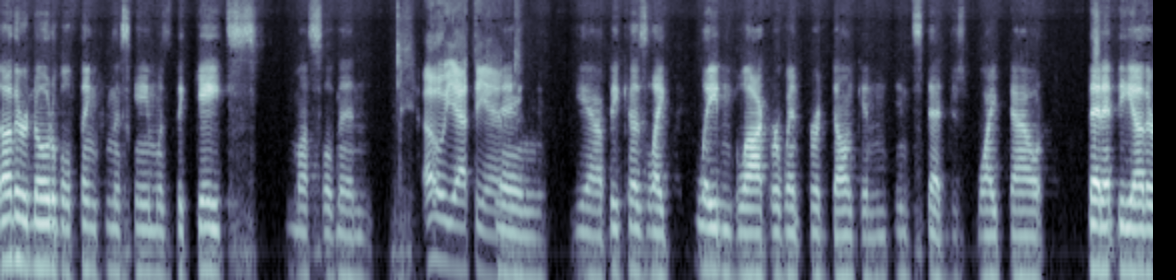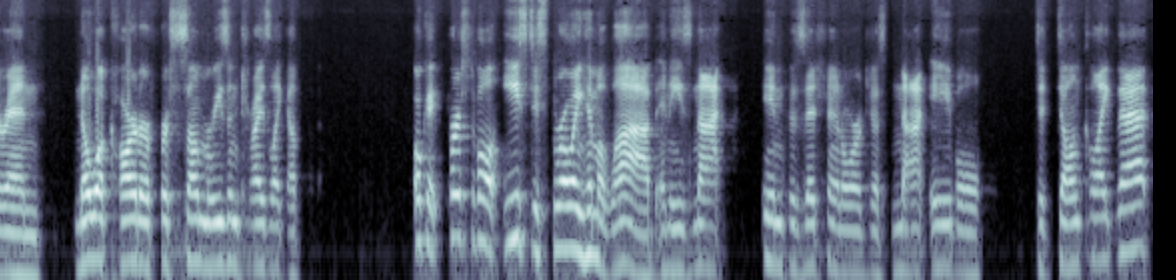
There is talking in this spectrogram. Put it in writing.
other notable thing from this game was the Gates Musselman. Oh yeah, at the end. Thing. Yeah, because like Layden Blocker went for a dunk and instead just wiped out. Then at the other end, Noah Carter for some reason tries like a. Okay, first of all, East is throwing him a lob and he's not in position or just not able to dunk like that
